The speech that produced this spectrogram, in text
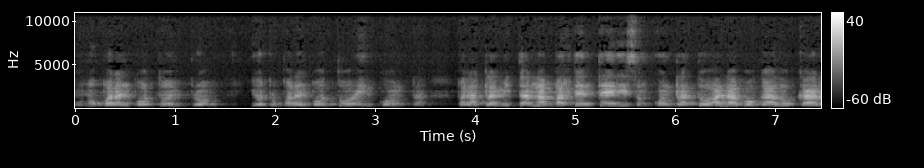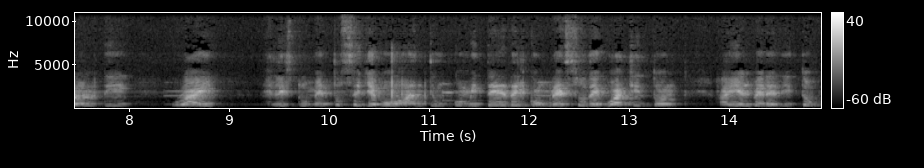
uno para el voto en pro y otro para el voto en contra. Para tramitar la patente, Edison contrató al abogado Carol D. Wright. El instrumento se llevó ante un comité del Congreso de Washington. Ahí el veredicto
